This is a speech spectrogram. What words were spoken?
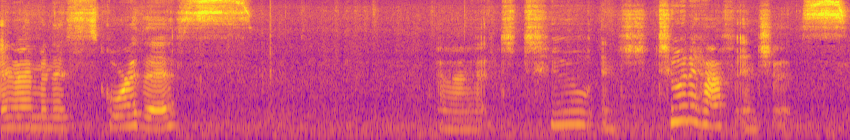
and I'm going to score this at two inch, two and a half inches.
